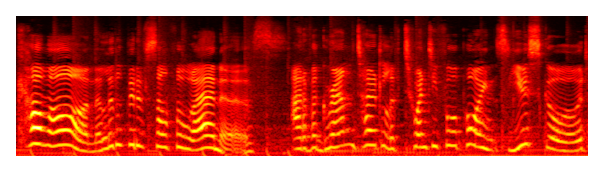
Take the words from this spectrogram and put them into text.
Come on, a little bit of self awareness. Out of a grand total of 24 points, you scored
